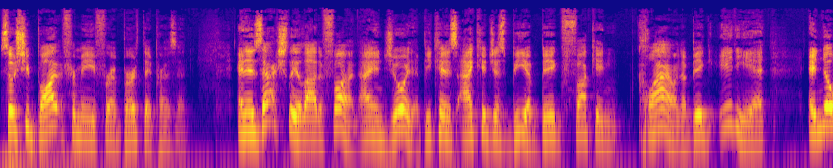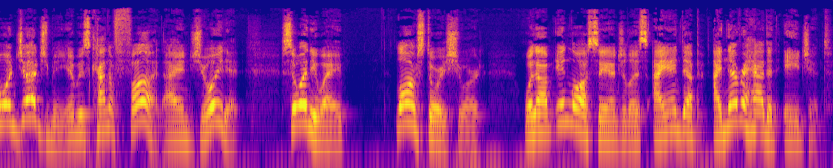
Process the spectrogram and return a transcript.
So she bought it for me for a birthday present. And it was actually a lot of fun. I enjoyed it because I could just be a big fucking clown, a big idiot, and no one judged me. It was kind of fun. I enjoyed it. So anyway, long story short, when I'm in Los Angeles, I end up I never had an agent.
